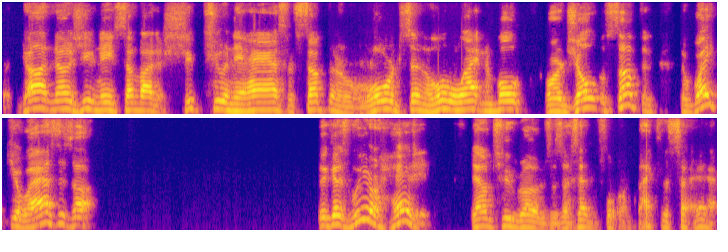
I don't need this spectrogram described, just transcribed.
But God knows you need somebody to shoot you in the ass or something, or the Lord send a little lightning bolt or a jolt or something to wake your asses up because we are headed down two roads, as I said before, back to the Sahara.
